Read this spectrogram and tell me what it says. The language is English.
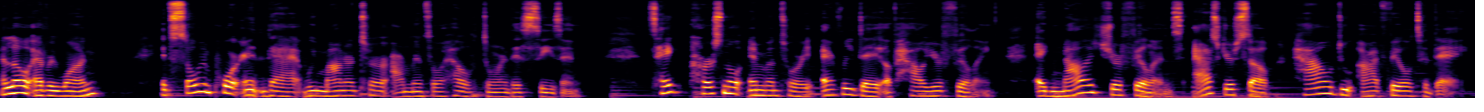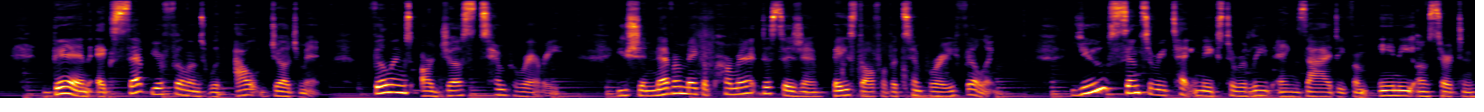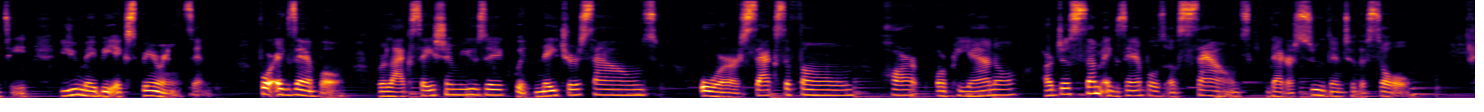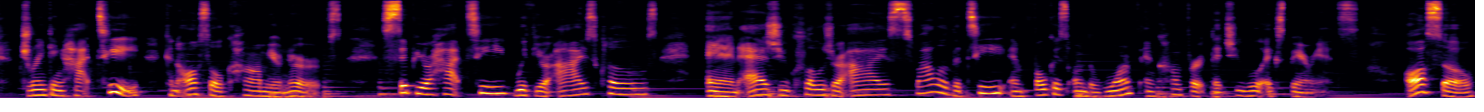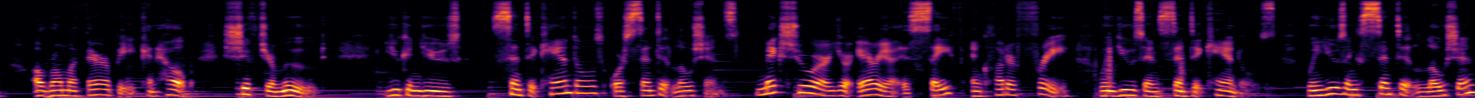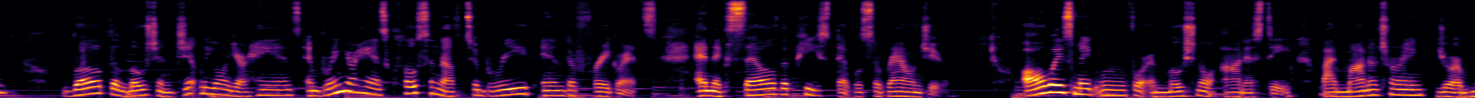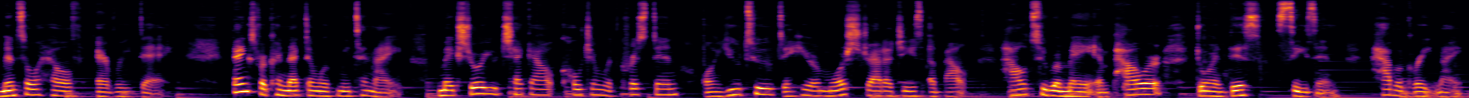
Hello, everyone. It's so important that we monitor our mental health during this season. Take personal inventory every day of how you're feeling. Acknowledge your feelings. Ask yourself, How do I feel today? Then accept your feelings without judgment. Feelings are just temporary. You should never make a permanent decision based off of a temporary feeling. Use sensory techniques to relieve anxiety from any uncertainty you may be experiencing. For example, relaxation music with nature sounds, or saxophone, harp, or piano are just some examples of sounds that are soothing to the soul. Drinking hot tea can also calm your nerves. Sip your hot tea with your eyes closed and as you close your eyes, swallow the tea and focus on the warmth and comfort that you will experience. Also, aromatherapy can help shift your mood. You can use scented candles or scented lotions. Make sure your area is safe and clutter free when using scented candles. When using scented lotion, Rub the lotion gently on your hands and bring your hands close enough to breathe in the fragrance and exhale the peace that will surround you. Always make room for emotional honesty by monitoring your mental health every day. Thanks for connecting with me tonight. Make sure you check out Coaching with Kristen on YouTube to hear more strategies about how to remain empowered during this season. Have a great night.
